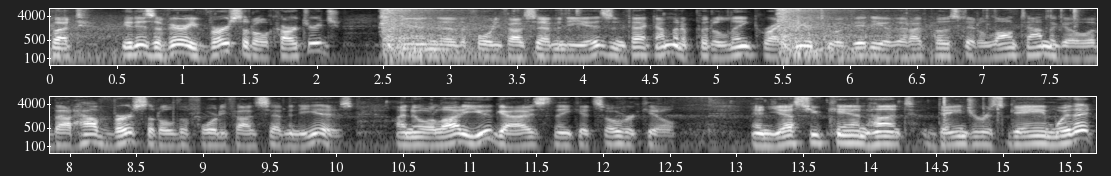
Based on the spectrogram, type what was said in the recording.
but it is a very versatile cartridge and uh, the 4570 is. In fact, I'm going to put a link right here to a video that I posted a long time ago about how versatile the 4570 is. I know a lot of you guys think it's overkill. And yes, you can hunt dangerous game with it,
